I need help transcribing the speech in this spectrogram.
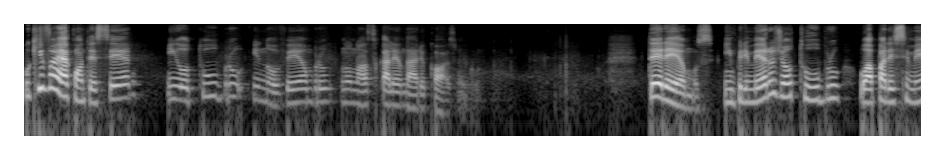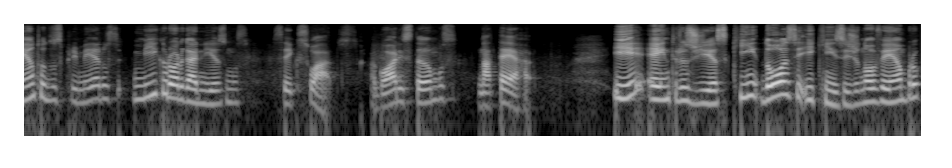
O que vai acontecer em outubro e novembro no nosso calendário cósmico? Teremos, em 1 de outubro, o aparecimento dos primeiros micro-organismos sexuados. Agora estamos na Terra. E entre os dias 12 e 15 de novembro,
